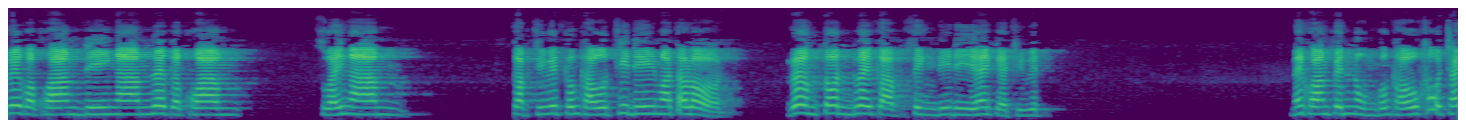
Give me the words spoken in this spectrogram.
ด้วยกับความดีงาม ด้วยกับความสวยงาม กับชีวิตของเขาที่ดีมาตลอด เริ่มต้นด้วยกับสิ่งดีๆให้แก่ชีวิต ในความเป็นหนุ่มของเขาเขาใช้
